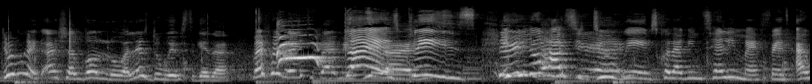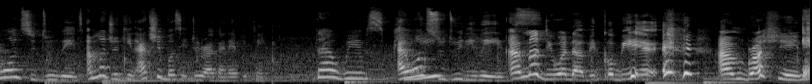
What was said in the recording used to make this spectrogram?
They were like, Aisha, I've gone lower. Let's do waves together. My friends ready to buy me. Guys, please. They if you know how to do waves, because I've been telling my friends, I want to do waves. I'm not joking. I actually bought a durag and everything. That waves. I want to do the waves. I'm not the one that be coming here. I'm brushing.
